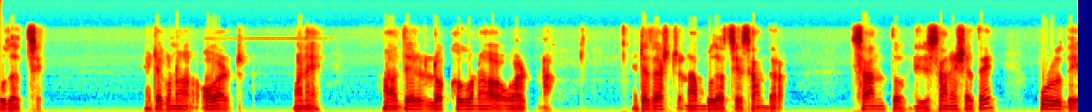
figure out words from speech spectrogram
বোঝাচ্ছে। এটা কোনো ওয়ার্ড মানে আমাদের লক্ষ্য কোনো ওয়ার্ড না। এটা জাস্ট নাম বোঝাচ্ছে সান দ্বারা। শান্ত এই যে সানের সাথে পুরুদে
